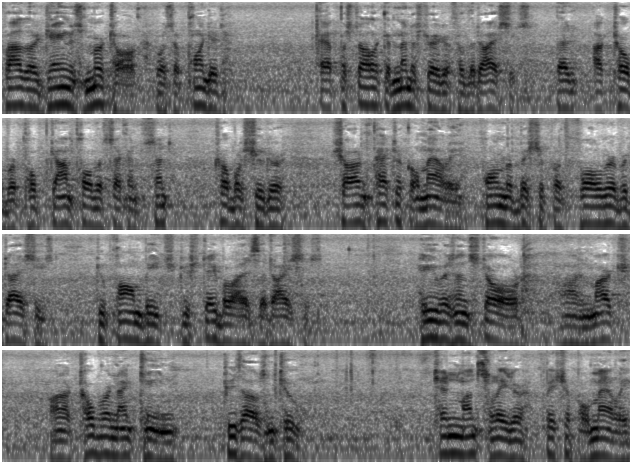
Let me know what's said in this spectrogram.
Father James Murtaugh was appointed apostolic administrator for the diocese. That October, Pope John Paul II sent troubleshooter Sean Patrick O'Malley, former bishop of the Fall River Diocese, to Palm Beach to stabilize the diocese. He was installed on March on October 19, 2002. Ten months later, Bishop O'Malley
